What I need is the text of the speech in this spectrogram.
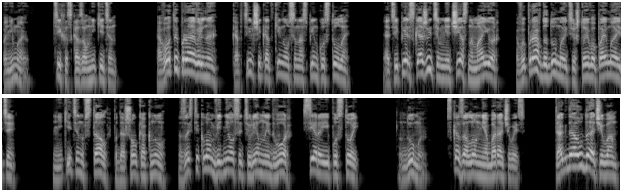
«Понимаю», — тихо сказал Никитин. «Вот и правильно. Коптильщик откинулся на спинку стула. «А теперь скажите мне честно, майор, вы правда думаете, что его поймаете?» Никитин встал, подошел к окну. За стеклом виднелся тюремный двор, серый и пустой. «Думаю», — сказал он, не оборачиваясь. «Тогда удачи вам!»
